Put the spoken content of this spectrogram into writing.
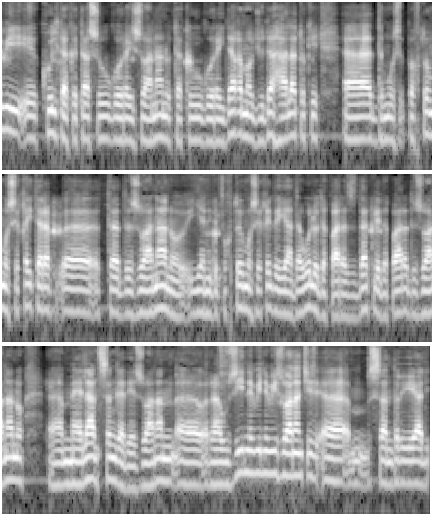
نوی کول ته که تاسو وګورئ ځوانانو ته که وګورئ دغه موجوده حالاتو کې د پښتو موسیقۍ طرف ته د ځوانانو یعنی د پښتو موسیقۍ د یادولو د لپاره زده کړې د لپاره د ځوانانو میلان څنګه دي ځوانان راوزی نوی نوی ځوانان چې سندري یاد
